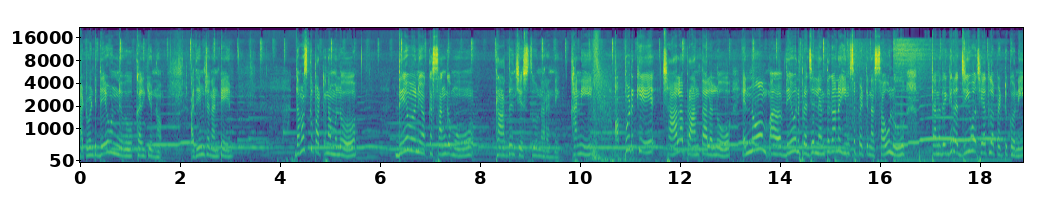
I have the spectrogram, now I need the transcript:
అటువంటి దేవుడు నువ్వు కలిగి ఉన్నావు. అదేమిటనంటే దమస్కు పట్టణంలో దేవుని యొక్క సంఘము ప్రార్థన చేస్తూ ఉన్నారండి. కానీ అప్పటికే చాలా ప్రాంతాలలో ఎన్నో దేవుని ప్రజల్ని ఎంతగానో హింస పెట్టిన సౌలు తన దగ్గర జీవో చేతిలో పెట్టుకొని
